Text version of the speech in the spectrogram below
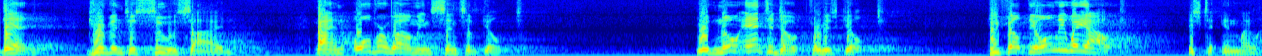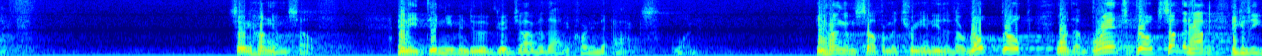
Dead, driven to suicide by an overwhelming sense of guilt with no antidote for his guilt. He felt the only way out is to end my life. So he hung himself. And he didn't even do a good job of that, according to Acts 1. He hung himself from a tree, and either the rope broke or the branch broke. Something happened because he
